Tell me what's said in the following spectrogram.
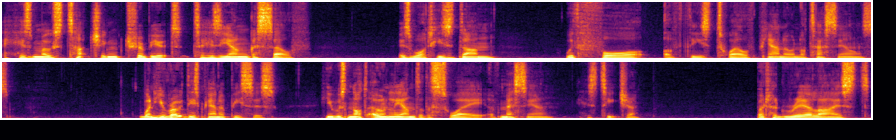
his most touching tribute to his younger self is what he's done with four of these 12 piano notations. When he wrote these piano pieces, he was not only under the sway of Messiaen, his teacher, but had realized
